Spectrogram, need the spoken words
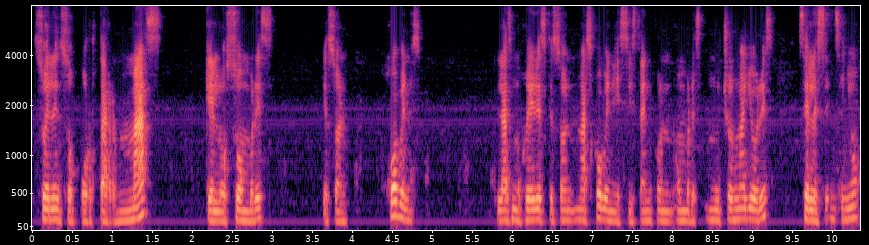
suelen soportar más que los hombres que son jóvenes las mujeres que son más jóvenes y están con hombres muchos mayores, se les enseñó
